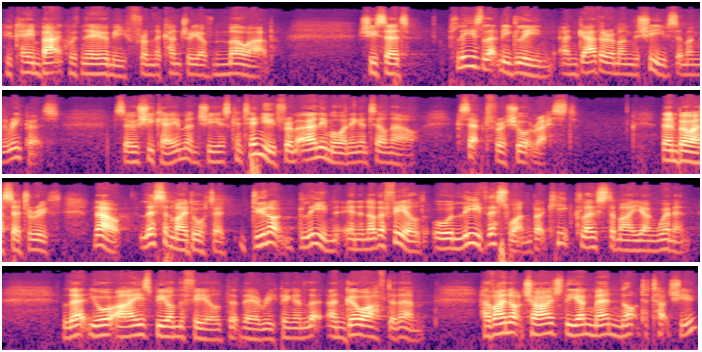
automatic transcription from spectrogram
who came back with Naomi from the country of Moab. She said, Please let me glean and gather among the sheaves among the reapers. So she came, and she has continued from early morning until now, except for a short rest. Then Boaz said to Ruth, Now, listen, my daughter, do not glean in another field, or leave this one, but keep close to my young women. Let your eyes be on the field that they are reaping, and, let, and go after them. Have I not charged the young men not to touch you?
